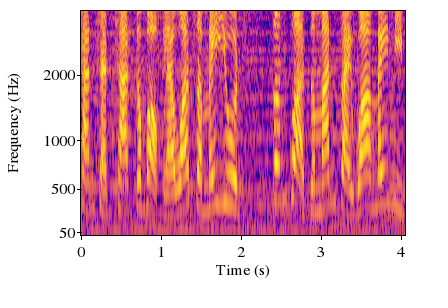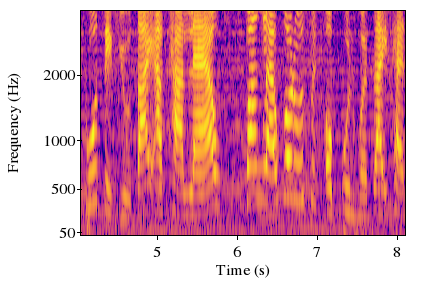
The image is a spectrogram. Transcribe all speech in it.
ท่านชัดชัดๆก็บอกแล้วว่าจะไม่หยุด จนกว่าจะมั่นใจว่าไม่มีผู้ติดอยู่ใต้อาคารแล้ว ฟังแล้วก็รู้สึกอบอุ่นหัวใจแทน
